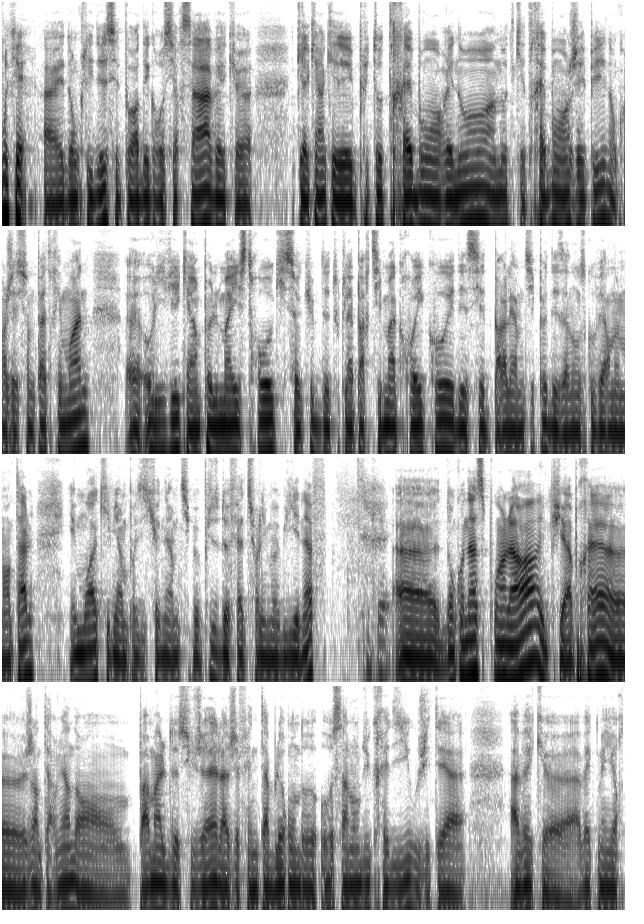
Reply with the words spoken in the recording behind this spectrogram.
Ok. et donc l'idée c'est de pouvoir dégrossir ça avec quelqu'un qui est plutôt très bon en réno, un autre qui est très bon en GP, donc en gestion de patrimoine, euh, Olivier qui est un peu le maestro, qui s'occupe de toute la partie macro-éco et d'essayer de parler un petit peu des annonces gouvernementales, et moi qui viens me positionner un petit peu plus de fait sur l'immobilier neuf. Euh, donc on a ce point-là, et puis après euh, j'interviens dans pas mal de sujets. Là j'ai fait une table ronde au, salon du crédit où j'étais avec avec Meilleur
